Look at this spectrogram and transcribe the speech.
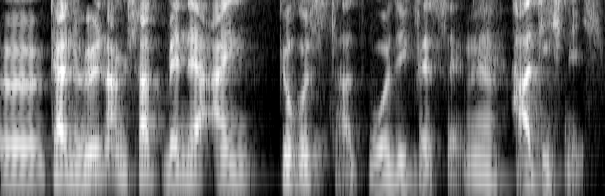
äh, keine Höhenangst hat, wenn er ein Gerüst hat, wo er sich festhält. Ja. Hatte ich nicht.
